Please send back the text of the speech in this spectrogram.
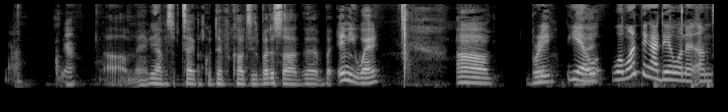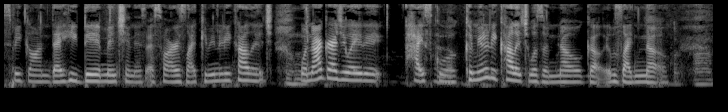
No. No. Oh man, we having some technical difficulties, but it's all good. But anyway, um, Bree. Yeah. Zay? Well, well, one thing I did want to um speak on that he did mention is as far as like community college. Mm-hmm. When I graduated high school, community college was a no go. It was like no, Uh-huh.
